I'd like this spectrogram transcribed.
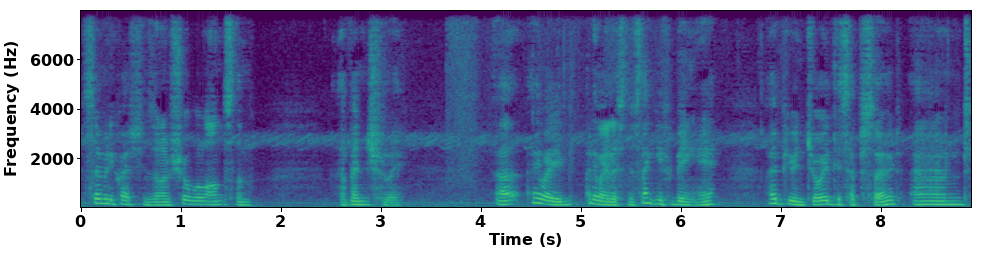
so many questions, and I'm sure we'll answer them eventually. Uh, anyway, anyway, listeners, thank you for being here. I hope you enjoyed this episode and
